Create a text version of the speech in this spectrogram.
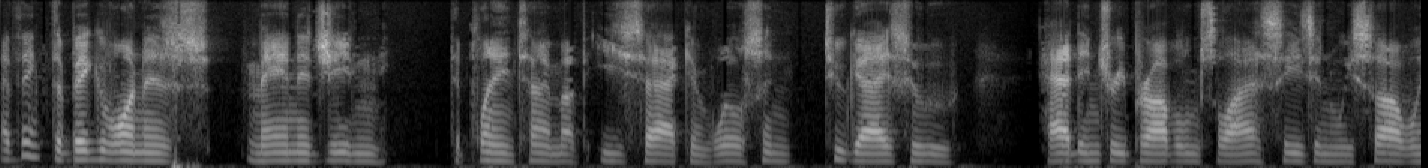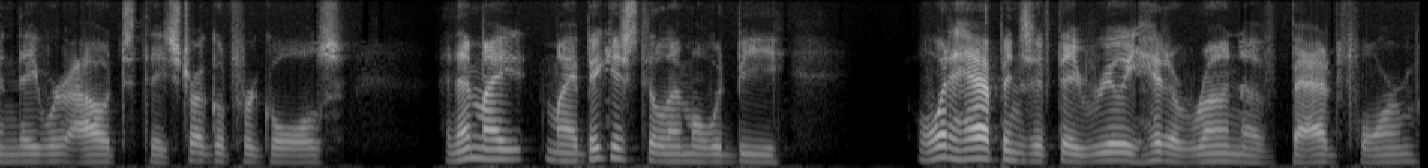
I think the big one is managing the playing time of Isak and Wilson, two guys who had injury problems last season. We saw when they were out, they struggled for goals. And then my my biggest dilemma would be what happens if they really hit a run of bad form?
